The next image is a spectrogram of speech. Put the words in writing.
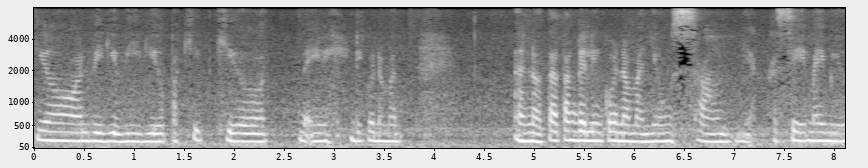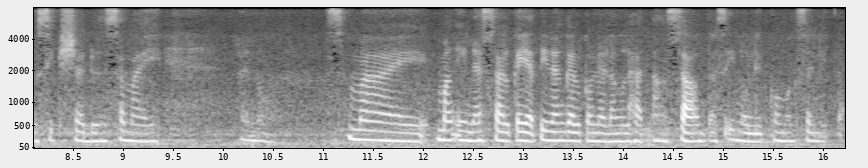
yun, video-video, pa-cute-cute, na eh, hindi ko naman, ano, tatanggalin ko naman yung sound niya, kasi may music siya dun sa may, ano, sa may manginasal, kaya tinanggal ko na lang lahat ng sound, tapos inulit ko magsalita.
